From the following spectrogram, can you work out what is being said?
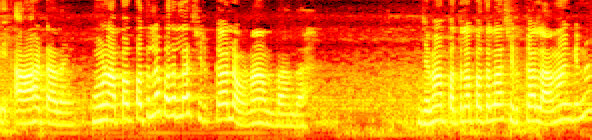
ਤੇ ਆ ਹਟਾ ਦਾਂਗੇ। ਹੁਣ ਆਪਾਂ ਪਤਲਾ ਪਤਲਾ ਛਿਲਕਾ ਲਾਉਣਾ ਅੰਬਾਂ ਦਾ। ਜਿਵੇਂ ਪਤਲਾ ਪਤਲਾ ਛਿਲਕਾ ਲਾਵਾਂਗੇ ਨਾ।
